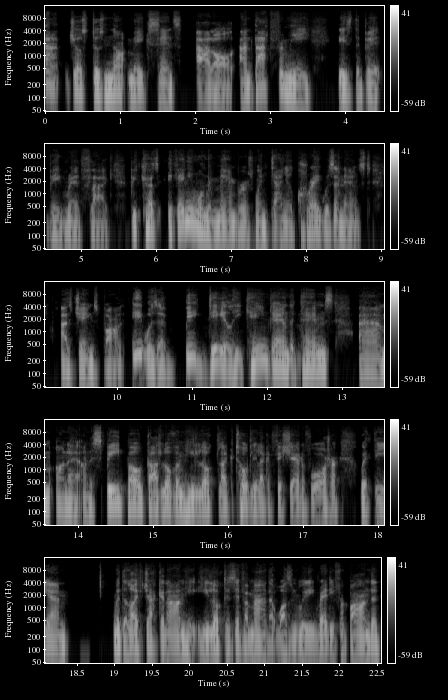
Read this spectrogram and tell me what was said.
That just does not make sense at all, and that for me is the big, big red flag. Because if anyone remembers when Daniel Craig was announced as James Bond, it was a big deal. He came down the Thames um, on a on a speedboat. God love him. He looked like totally like a fish out of water with the um, with the life jacket on. He he looked as if a man that wasn't really ready for Bond, and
